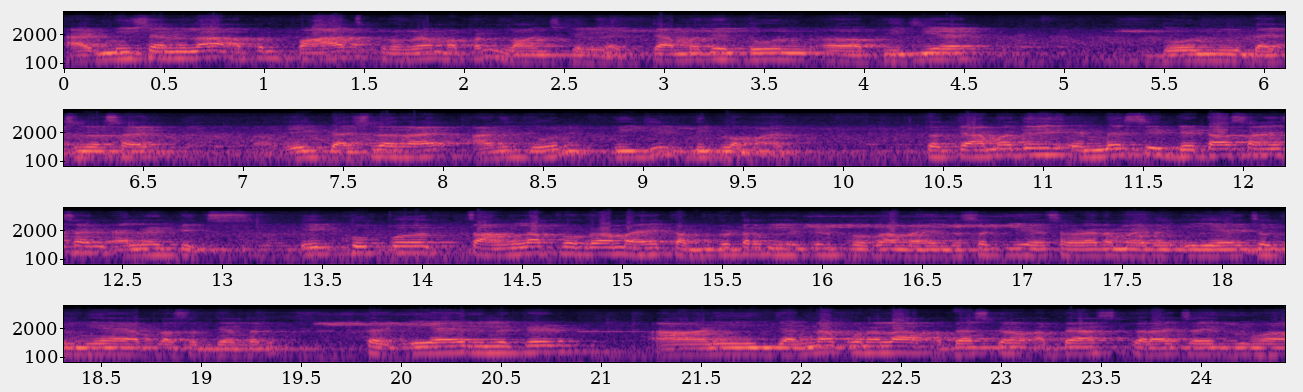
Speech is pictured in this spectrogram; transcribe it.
ॲडमिशनला आपण पाच प्रोग्राम आपण लॉन्च केलेले आहेत. त्यामध्ये दोन पी जी आहेत दोन बॅचलर्स आहेत. एक बॅचलर आहे आणि दोन पी जी डिप्लोमा आहेत. तर त्यामध्ये M S C data science and analytics एक खूप चांगला प्रोग्राम आहे. कम्प्युटर रिलेटेड प्रोग्राम आहे. जसं की सगळ्यांना माहिती आहे ए आयचं दुनिया आहे आपला सध्या तर. तर ए आय रिलेटेड आणि ज्यांना कोणाला अभ्यासक्रम अभ्यास करायचा आहे किंवा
